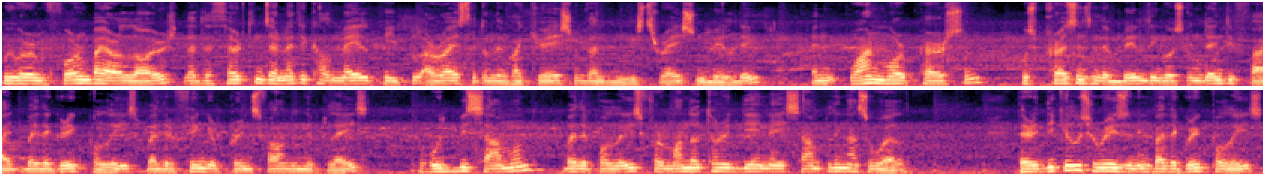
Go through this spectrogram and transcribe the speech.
we were informed by our lawyers that the 13 genetical male people arrested on the evacuation of the administration building and one more person whose presence in the building was identified by the Greek police by their fingerprints found in the place would be summoned by the police for mandatory DNA sampling as well. The ridiculous reasoning by the Greek police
